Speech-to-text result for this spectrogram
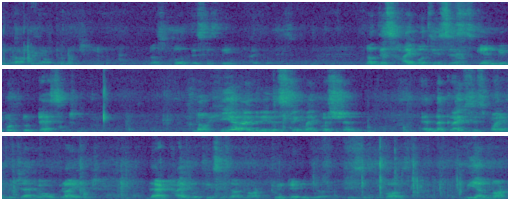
in dropping out of the children. Now, suppose this is the hypothesis. Now, this hypothesis can be put to test. Now, here I am revisiting my question and the crisis point which I have outlined. That hypothesis are not treated in your thesis because we are not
